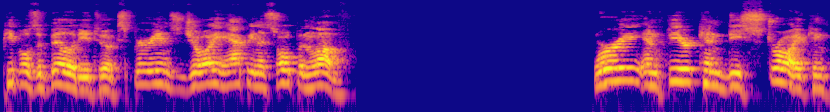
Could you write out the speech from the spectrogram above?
people's ability to experience joy, happiness, hope, and love. Worry and fear can destroy, can,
